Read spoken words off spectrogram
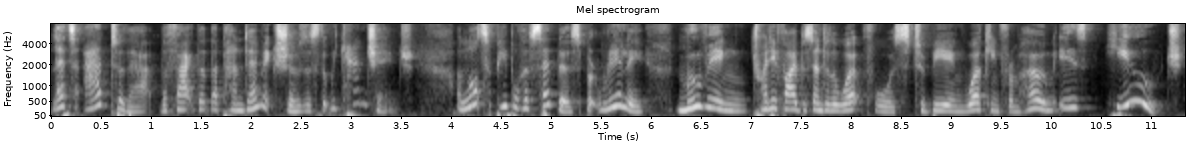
let's add to that the fact that the pandemic shows us that we can change. Lots of people have said this, but really, moving 25% of the workforce to being working from home is huge.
